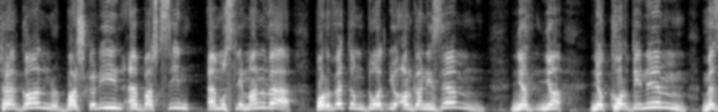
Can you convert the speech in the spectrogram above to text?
tregon bashkërinë e bashkësinë e muslimanëve, por vetëm duhet një organizim, një një një koordinim mes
